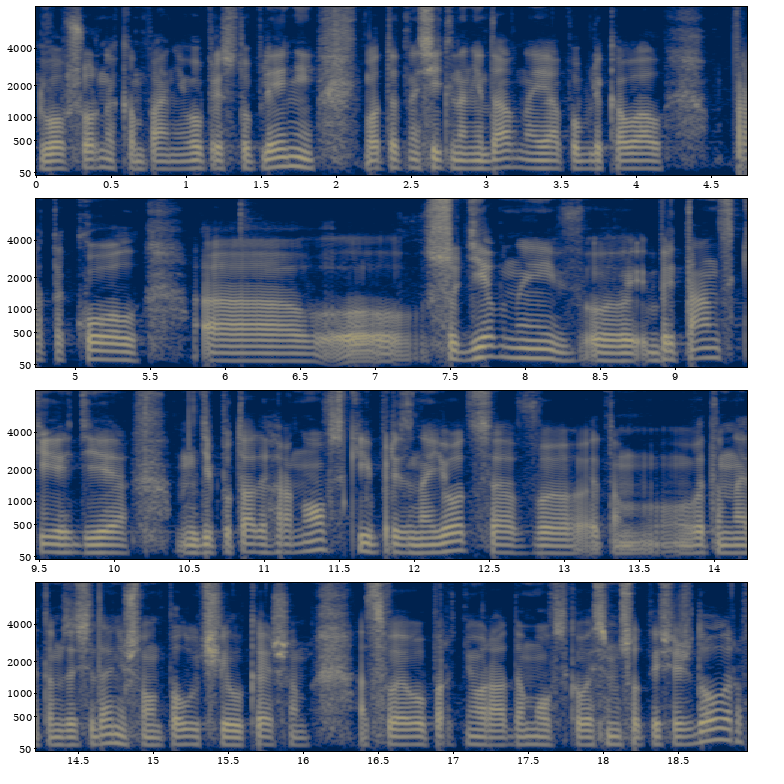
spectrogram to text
его офшорных компаний, его преступлений. Вот относительно недавно я опубликовал протокол э, судебный, э, британский, где депутат Грановский признается в этом, в этом, на этом заседании, что он получил кэшем от своего партнера Адамовского 800 тысяч долларов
